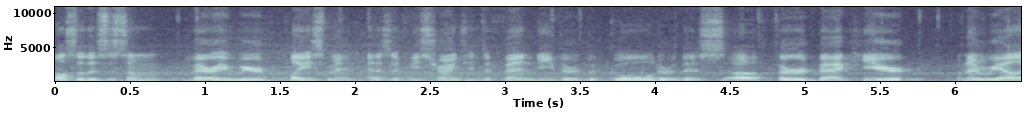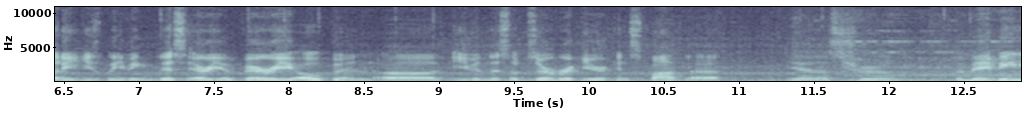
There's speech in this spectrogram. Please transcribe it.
Also, this is some very weird placement, as if he's trying to defend either the gold or this uh, third back here, when in reality he's leaving this area very open. Uh, even this observer here can spot that. Yeah, that's true. But maybe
